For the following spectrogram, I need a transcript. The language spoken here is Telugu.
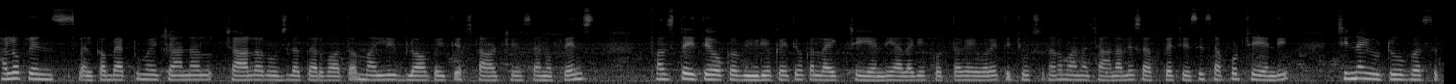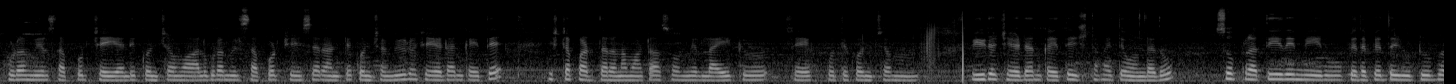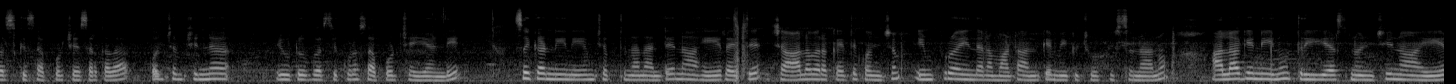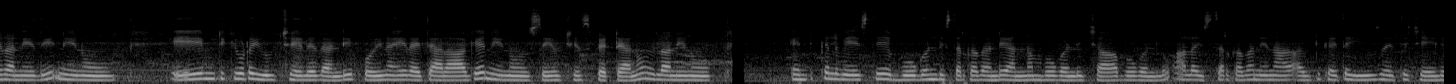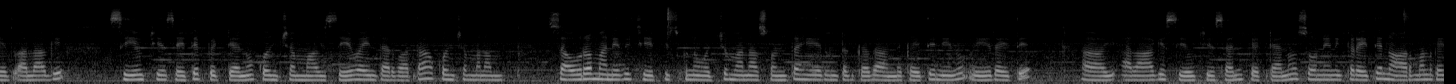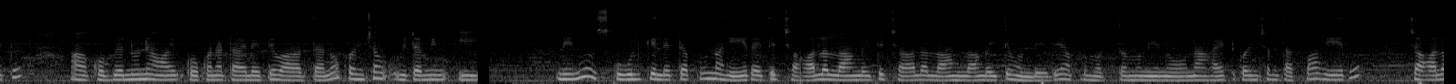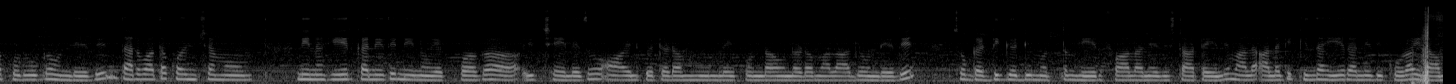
Hello friends welcome back to my channel. చాలా రోజుల తర్వాత మళ్ళీ బ్లాగ్ అయితే స్టార్ట్ చేశాను ఫ్రెండ్స్. ఫస్ట్ అయితే ఒక వీడియోకి అయితే ఒక లైక్ చేయండి. అలాగే కొత్తగా ఎవరైతే చూస్తున్నారో మన ఛానల్ని సబ్స్క్రైబ్ చేసి సపోర్ట్ చేయండి. చిన్న యూట్యూబర్స్ కూడా మీరు సపోర్ట్ చేయండి. కొంచెం వాళ్ళు కూడా మీరు సపోర్ట్ చేశారంటే కొంచెం వీడియో చేయడానికి అయితే ఇష్టపడతారనమాట సో మీరు లైక్ చేయకపోతే కొంచెం వీడియో చేయడానికి అయితే ఇష్టమైతే ఉండదు. సో ప్రతిదీ మీరు పెద్ద పెద్ద యూట్యూబర్స్కి సపోర్ట్ చేశారు కదా కొంచెం చిన్న యూట్యూబర్స్కి కూడా సపోర్ట్ చేయండి. సో ఇక్కడ నేను ఏం చెప్తున్నానంటే నా హెయిర్ అయితే చాలా వరకు అయితే కొంచెం ఇంప్రూవ్ అయిందనమాట అందుకే మీకు చూపిస్తున్నాను. అలాగే నేను త్రీ ఇయర్స్ నుంచి నా హెయిర్ అనేది నేను ఏంటికి కూడా యూజ్ చేయలేదండి. పోయిన హెయిర్ అయితే అలాగే నేను సేవ్ చేసి పెట్టాను. ఇలా నేను ఎంటికలు వేస్తే బోగండ్లు ఇస్తారు కదండి అన్నం బోగండి చా బోగండ్లు అలా ఇస్తారు కదా నేను వాటికైతే యూజ్ అయితే చేయలేదు. అలాగే సేవ్ చేసి అయితే పెట్టాను. కొంచెం అవి సేవ్ అయిన తర్వాత కొంచెం మనం సౌరం అనేది చేపించుకునవచ్చు. మన సొంత హెయిర్ ఉంటుంది కదా అందుకైతే నేను హెయిర్ అయితే అలాగే సేవ్ చేశాను పెట్టాను. సో నేను ఇక్కడైతే నార్మల్గా అయితే ఆ, కొబ్బరి నూనె ఆయిల్ కోకోనట్ ఆయిల్ అయితే వాడతాను. కొంచెం విటమిన్ ఈ నేను స్కూల్కి వెళ్ళేటప్పుడు నా హెయిర్ అయితే చాలా లాంగ్ అయితే చాలా లాంగ్ లాంగ్ అయితే ఉండేది. అప్పుడు మొత్తం నేను నా హైట్ కొంచెం తక్కువ హెయిర్ చాలా పొడవుగా ఉండేది. తర్వాత కొంచెము నేను హెయిర్కి అనేది నేను ఎక్కువగా ఇది చేయలేదు. ఆయిల్ పెట్టడం లేకుండా ఉండడం అలాగే ఉండేది. సో గడ్డి గడ్డి మొత్తం హెయిర్ ఫాల్ అనేది స్టార్ట్ అయింది. మళ్ళీ అలాగే కింద హెయిర్ అనేది కూడా ఇలా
